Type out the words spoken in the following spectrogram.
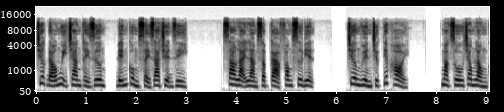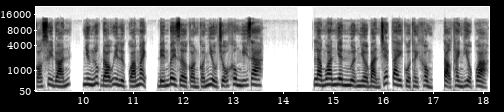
Trước đó ngụy trang thầy Dương, đến cùng xảy ra chuyện gì? Sao lại làm sập cả phong sư điện? Trương Huyền trực tiếp hỏi. Mặc dù trong lòng có suy đoán, nhưng lúc đó uy lực quá mạnh, đến bây giờ còn có nhiều chỗ không nghĩ ra. Là ngoan nhân mượn nhờ bản chép tay của thầy khổng, tạo thành hiệu quả.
